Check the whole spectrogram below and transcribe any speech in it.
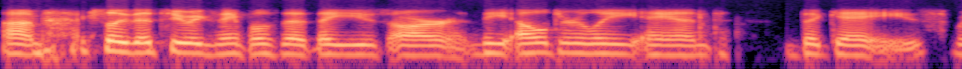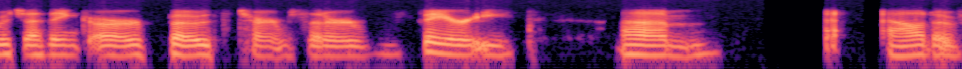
Um, actually, the two examples that they use are the elderly and the gays, which I think are both terms that are very um, out of,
